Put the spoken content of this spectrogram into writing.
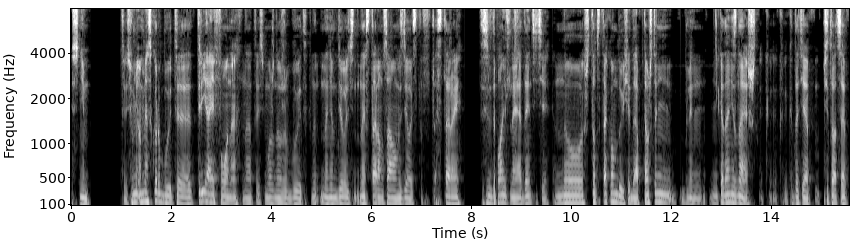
с ним то есть у меня, у меня скоро будет э, три айфона, да, то есть можно уже будет на, на нем делать, на старом самом сделать старый то есть дополнительная identity. Ну, что-то в таком духе, да. Потому что, блин, никогда не знаешь, когда тебя ситуация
